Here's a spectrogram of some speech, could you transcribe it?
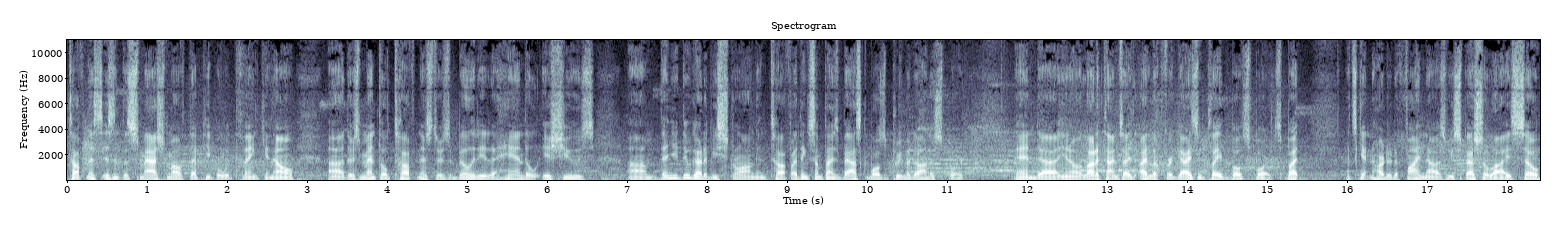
toughness isn't the smash mouth that people would think, you know. Uh, there's mental toughness, there's ability to handle issues. Um, then you do got to be strong and tough. I think sometimes basketball is a prima donna sport. And, uh, you know, a lot of times I, I look for guys who played both sports, but it's getting harder to find now as we specialize. So,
